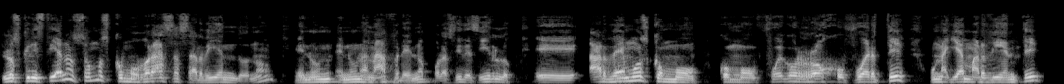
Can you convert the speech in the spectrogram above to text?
los cristianos somos como brasas ardiendo, ¿no? En un, en un anafre, ¿no? Por así decirlo. Eh, ardemos como, como fuego rojo fuerte, una llama ardiente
